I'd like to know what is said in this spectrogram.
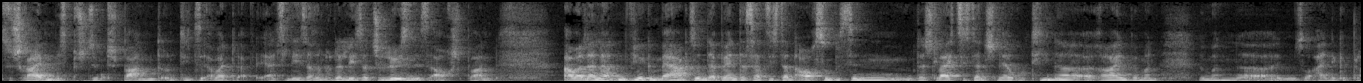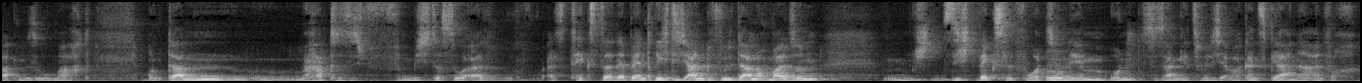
zu schreiben ist bestimmt spannend und die aber als Leserin oder Leser zu lösen ist auch spannend. Aber dann hatten wir gemerkt, so in der Band, das hat sich dann auch so ein bisschen, das schleicht sich dann schnell Routine rein, wenn man, wenn man äh, eben so einige Platten so macht. Und dann hatte sich für mich das so also als Texter der Band richtig angefühlt, da nochmal so einen Sichtwechsel vorzunehmen mhm. und zu sagen, jetzt würde ich aber ganz gerne einfach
